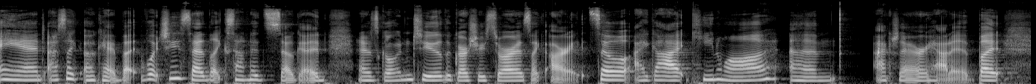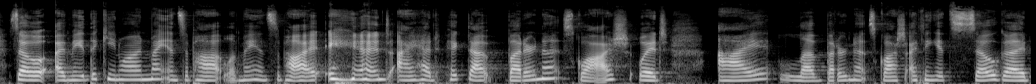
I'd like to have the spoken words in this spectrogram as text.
And I was like, okay, but what she said like sounded so good. And I was going to the grocery store. I was like, all right. So I got quinoa. Um, actually i already had it but so i made the quinoa in my instapot love my instapot and i had picked up butternut squash which I love butternut squash. I think it's so good.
